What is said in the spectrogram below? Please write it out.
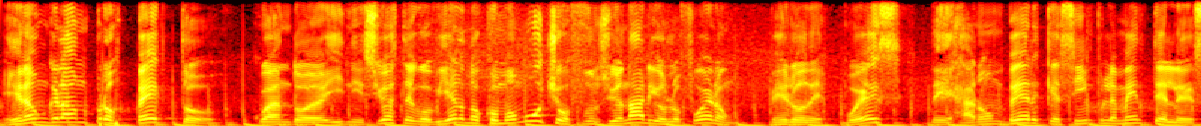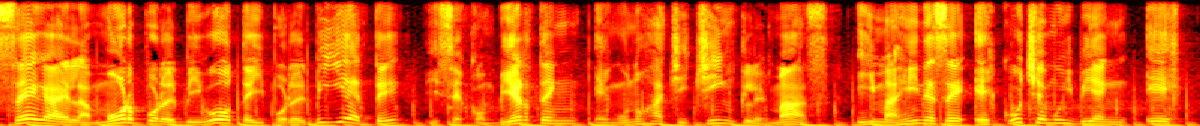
era un gran prospecto cuando inició este gobierno, como muchos funcionarios lo fueron. Pero después dejaron ver que simplemente les cega el amor por el bigote y por el billete y se convierten en unos achichincles más. Imagínese, escuche muy bien, escuche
